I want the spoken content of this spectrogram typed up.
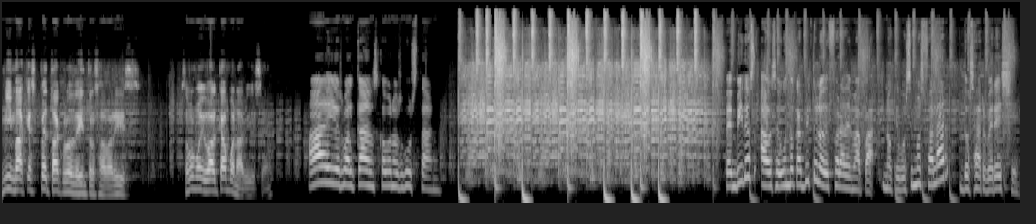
Mima, que espectáculo de intros a Somos moi Balcán Bonavís, eh? Ai, os Balcáns, como nos gustan. Benvidos ao segundo capítulo de Fora de Mapa, no que vos imos falar dos Arberexe.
